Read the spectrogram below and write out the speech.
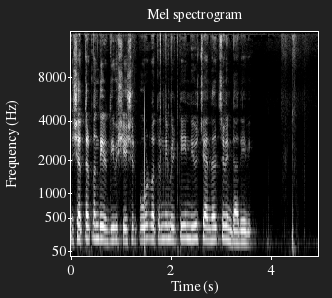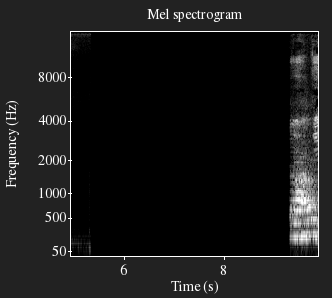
ਨਛੱਤਰ ਪੰਦੇਰ ਦੀ ਵਿਸ਼ੇਸ਼ ਰਿਪੋਰਟ, ਵਤਨ ਦੀ ਮਿੱਟੀ, ਨਿਊਜ਼ ਚੈਨਲ ਚਵਿੰਦਾ ਦੇਵੀ। ਸਾਰੀ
